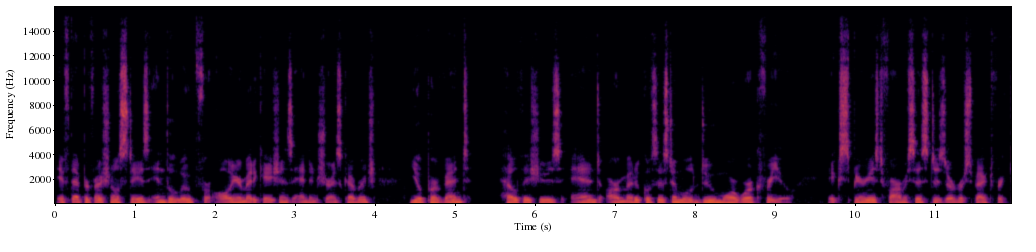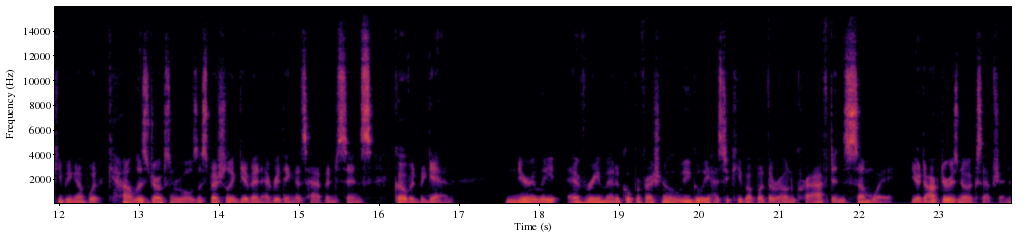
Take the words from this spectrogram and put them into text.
If that professional stays in the loop for all your medications and insurance coverage, you'll prevent health issues and our medical system will do more work for you. Experienced pharmacists deserve respect for keeping up with countless drugs and rules, especially given everything that's happened since COVID began. Nearly every medical professional legally has to keep up with their own craft in some way. Your doctor is no exception.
